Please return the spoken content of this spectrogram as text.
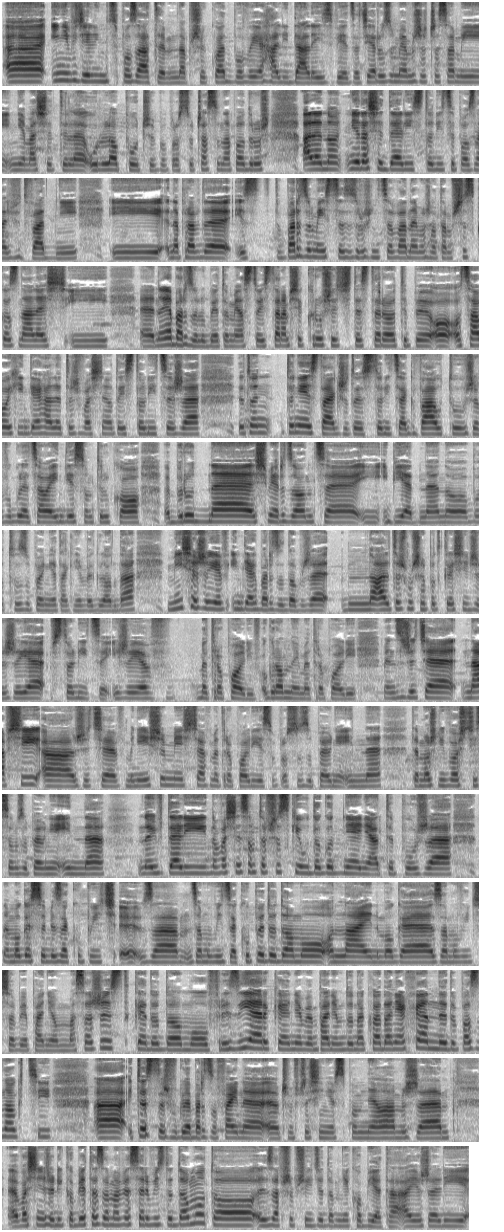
e, i nie widzieli nic poza tym na przykład, bo wyjechali dalej zwiedzać. Ja rozumiem, że czasami nie ma się tyle urlopu, czy po prostu czasu na podróż, ale no nie da się Delhi, stolicy poznać w dwa dni i naprawdę jest to bardzo miejsce zróżnicowane, można tam wszystko znaleźć i e, no ja bardzo lubię to miasto i staram się kruszyć te stereotypy o, o całych Indiach, ale też właśnie o tej stolicy, że no to, to nie jest tak, że to jest stolica gwałtów, że w ogóle całe Indie są tylko brudne, śmierdzące i, i biedne, no bo to zupełnie tak nie wygląda. Mi się żyje w Indiach bardzo dobrze, no ale też muszę podkreślić, że żyję w stolicy i żyję w metropolii, w ogromnej metropolii, więc życie na wsi, a życie w mniejszym mieście, w metropolii jest po prostu zupełnie inne. Te możliwości są zupełnie inne. No i w Delhi, no właśnie są te wszystkie udogodnienia, typu, że no mogę sobie zakupić, y, za, zamówić zakupy do domu online, mogę zamówić sobie panią masażystkę do domu, fryzjerkę, nie wiem, panią do nakładania henny, do paznokci. I to jest też w ogóle bardzo fajne, o czym wcześniej nie wspomniałam, że e, właśnie jeżeli kobieta zamawia serwis do domu, to zawsze przyjdzie do mnie kobieta, a jeżeli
